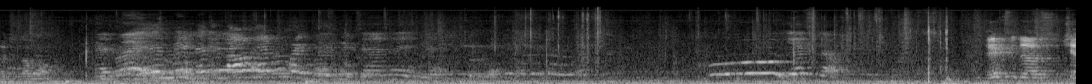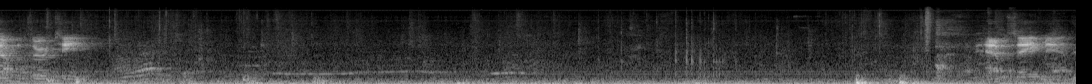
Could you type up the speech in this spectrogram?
much as I want. That's right. Amen. Let the Lord have a way with Every me. time, amen. Ooh, yes, Lord. Exodus chapter 13. Have say amen.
